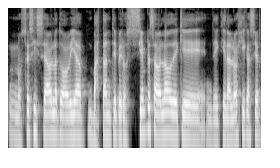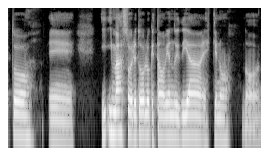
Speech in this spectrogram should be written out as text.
no sé si se habla todavía bastante, pero siempre se ha hablado de que, de que la lógica, ¿cierto? Eh, y, más sobre todo lo que estamos viendo hoy día es que no,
